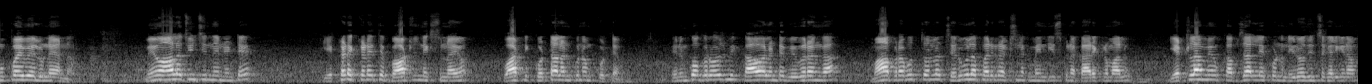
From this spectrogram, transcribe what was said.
ముప్పై వేలు ఉన్నాయన్నారు మేము ఆలోచించింది ఏంటంటే ఎక్కడెక్కడైతే బాటిల్ నెక్స్ ఉన్నాయో వాటిని కొట్టాలనుకున్నాం కొట్టాం. నేను ఇంకొక రోజు మీకు కావాలంటే వివరంగా మా ప్రభుత్వంలో చెరువుల పరిరక్షణకు మేము తీసుకున్న కార్యక్రమాలు ఎట్లా మేము కబ్జాలు లేకుండా నిరోధించగలిగినాం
